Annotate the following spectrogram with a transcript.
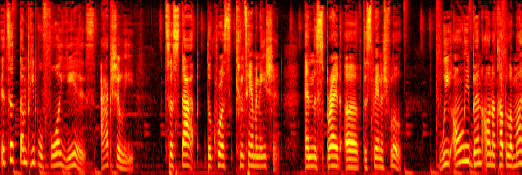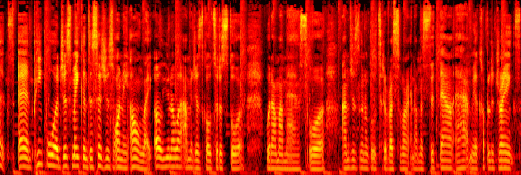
It took them people four years actually to stop the cross contamination and the spread of the Spanish flu we only been on a couple of months and people are just making decisions on their own like oh you know what? I'm gonna just go to the store without my mask or i'm just gonna go to the restaurant and i'm gonna sit down and have me a couple of drinks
